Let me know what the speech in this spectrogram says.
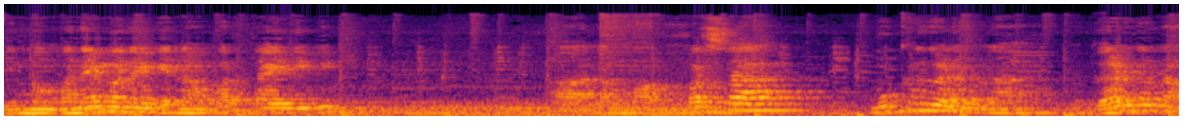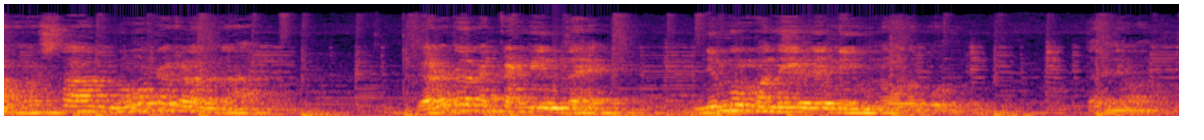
ನಿಮ್ಮ ಮನೆ ಮನೆಗೆ ನಾವು ಬರ್ತಾ ಇದ್ದೀವಿ. ನಮ್ಮ ಹೊಸ ಮುಖಗಳನ್ನ ಗರುಡನ ಹೊಸ ನೋಟಗಳನ್ನ ಎರಡರ ಕಣ್ಣಿಂದ ನಿಮ್ಮ ಮನೆಯಲ್ಲೇ ನೀವು ನೋಡಬಹುದು. ಧನ್ಯವಾದ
